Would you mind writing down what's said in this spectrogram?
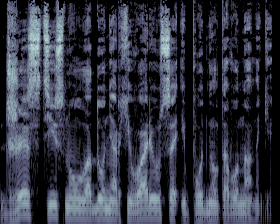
Джесс стиснул ладони архивариуса и поднял того на ноги.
